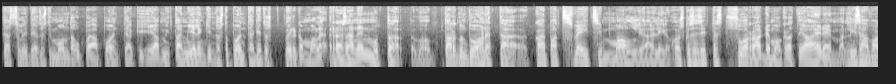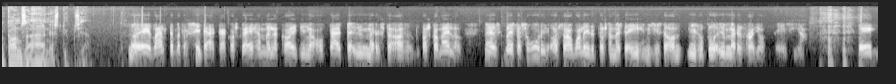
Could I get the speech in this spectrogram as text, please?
tässä oli tietysti monta upeaa pointtiakin, ja, tai mielenkiintoista pointtia, kiitos Pirkanmaalle Räsänen, mutta tartun tuohon, että kaipaat Sveitsin mallia, eli olisiko se sitten suoraa demokratiaa enemmän, lisää vaan kansanäänestyksiä? No ei välttämättä sitäkään, koska eihän meillä kaikilla ole täyttä ymmärrystä, koska meillä, meistä suuri osa valitettavasti meistä ihmisistä on niin sanottuja ymmärrysrajoitteisia. ei.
